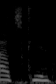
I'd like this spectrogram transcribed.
That's cute.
